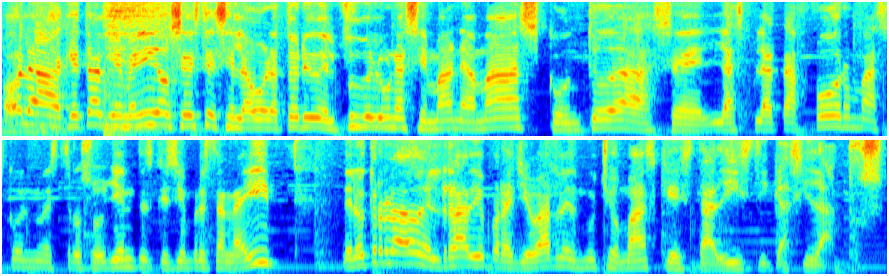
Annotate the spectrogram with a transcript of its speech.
Hola, ¿qué tal? Bienvenidos. Este es el Laboratorio del Fútbol, una semana más con todas eh, las plataformas, con nuestros oyentes que siempre están ahí, del otro lado del radio para llevarles mucho más que estadísticas y datos.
